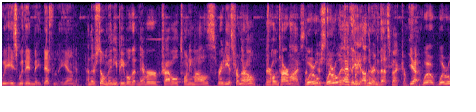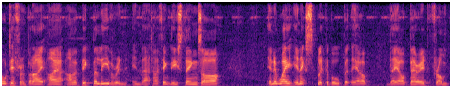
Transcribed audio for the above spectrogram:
is within me, definitely, yeah. And there's still many people that never travel 20 miles radius from their home their whole entire lives. I We're all- there's we're all the, different. the other end of that spectrum. Yeah, so. we're, we're all different, but I, I, I'm a big believer in, in that. I think these things are, in a way, inexplicable, but they are they are buried from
